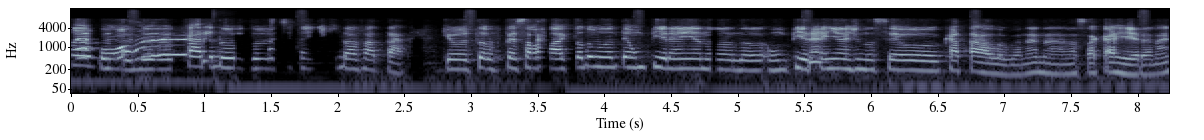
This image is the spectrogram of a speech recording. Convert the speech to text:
É, o cara do, do Titanic do Avatar. Que o, o, pessoal fala que todo mundo tem um piranha no, no, um piranhas no seu catálogo, né? Na, na, sua carreira, né?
